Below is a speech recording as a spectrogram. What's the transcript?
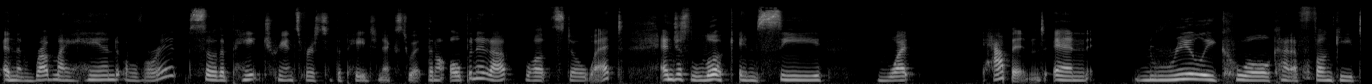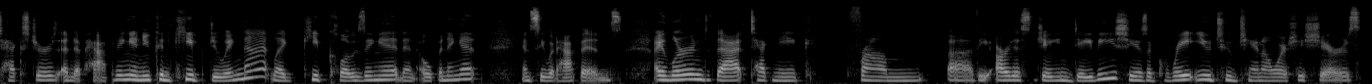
and then rub my hand over it so the paint transfers to the page next to it. Then I'll open it up while it's still wet and just look and see what happened. And really cool kind of funky textures end up happening and you can keep doing that like keep closing it and opening it and see what happens i learned that technique from uh, the artist jane davies she has a great youtube channel where she shares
